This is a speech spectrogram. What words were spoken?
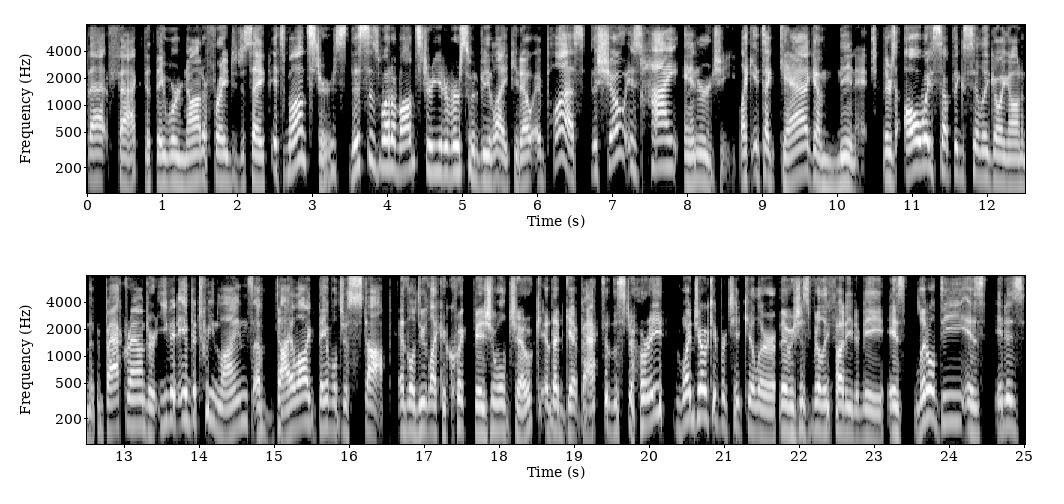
that fact that they were not afraid to just say it's monsters. This is what a monster universe would be like, you know. And plus, the show is high energy. Like it's a gag a minute. There's always something silly going on in the background or even in between lines of dialogue. They will just stop and they'll do like a quick visual joke and then get back to the story. One joke in particular that was just really funny to me is little D is in his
